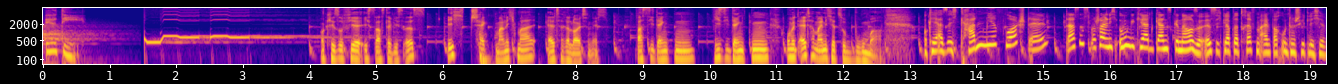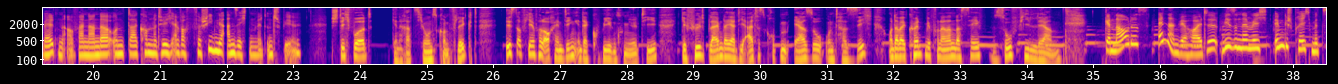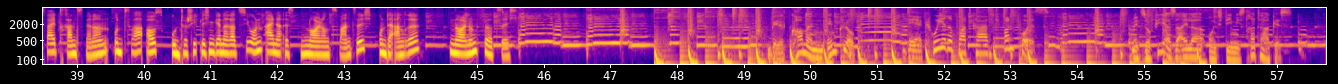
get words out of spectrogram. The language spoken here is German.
ARD. Okay, Sophia, ich sag's dir, wie es ist. Ich check manchmal ältere Leute nicht. Was sie denken, wie sie denken. Und mit älter meine ich jetzt so Boomer. Okay, also ich kann mir vorstellen, dass es wahrscheinlich umgekehrt ganz genauso ist. Ich glaube, da treffen einfach unterschiedliche Welten aufeinander und da kommen natürlich einfach verschiedene Ansichten mit ins Spiel. Stichwort Generationskonflikt ist auf jeden Fall auch ein Ding in der queeren Community. Gefühlt bleiben da ja die Altersgruppen eher so unter sich und dabei könnten wir voneinander safe so viel lernen. Genau das ändern wir heute. Wir sind nämlich im Gespräch mit zwei Transmännern und zwar aus unterschiedlichen Generationen. Einer ist 29 und der andere 49. Willkommen im Club Der queere Podcast von Puls. Mit Sophia Seiler und Dimis Stratakis.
